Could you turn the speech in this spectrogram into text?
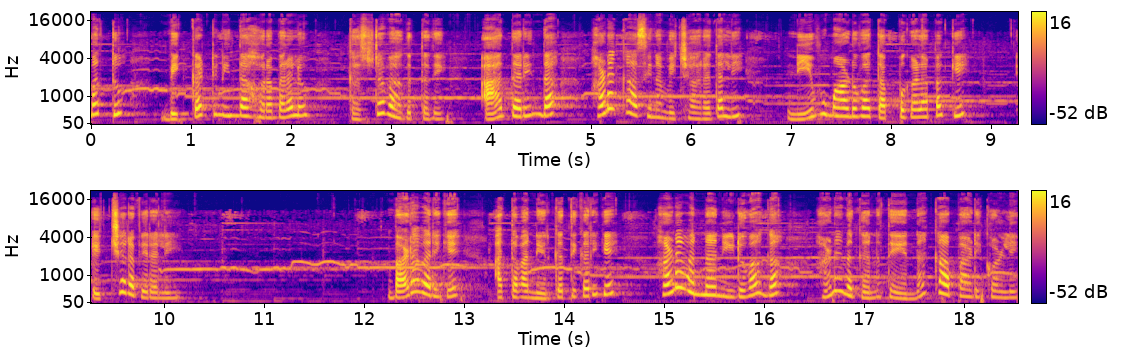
ಮತ್ತು ಬಿಕ್ಕಟ್ಟಿನಿಂದ ಹೊರಬರಲು ಕಷ್ಟವಾಗುತ್ತದೆ. ಆದ್ದರಿಂದ ಹಣಕಾಸಿನ ವಿಚಾರದಲ್ಲಿ ನೀವು ಮಾಡುವ ತಪ್ಪುಗಳ ಬಗ್ಗೆ ಎಚ್ಚರವಿರಲಿ. ಬಡವರಿಗೆ ಅಥವಾ ನಿರ್ಗತಿಕರಿಗೆ ಹಣವನ್ನು ನೀಡುವಾಗ ಹಣದ ಘನತೆಯನ್ನು ಕಾಪಾಡಿಕೊಳ್ಳಿ.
